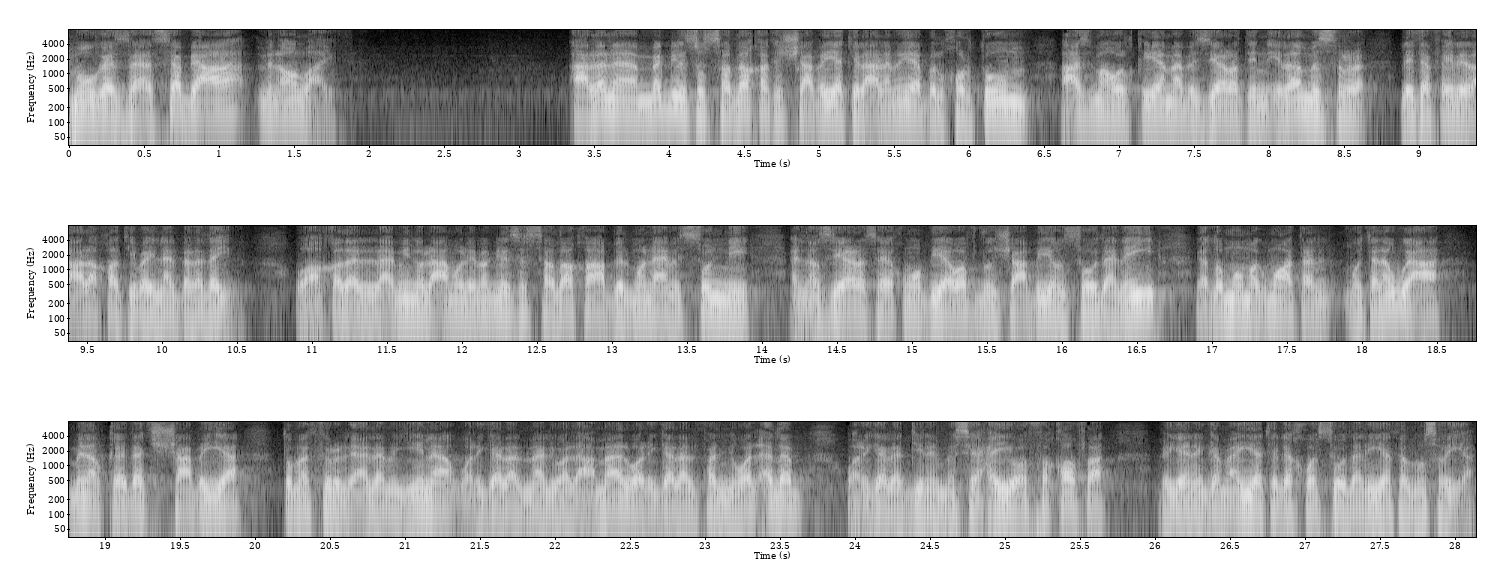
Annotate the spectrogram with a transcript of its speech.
موجز السابعة من أون لايف أعلن مجلس الصداقة الشعبية العالمية بالخرطوم عزمه القيام بزيارة إلى مصر لتفعيل العلاقات بين البلدين. وقال الأمين العام لمجلس الصداقة عبد المنعم السني أن الزيارة سيقوم بها وفد شعبي سوداني يضم مجموعة متنوعة من القيادات الشعبية تمثل الإعلاميين ورجال المال والأعمال ورجال الفن والأدب ورجال الدين المسيحي والثقافة بجانب جمعية الإخوة السودانية المصرية.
